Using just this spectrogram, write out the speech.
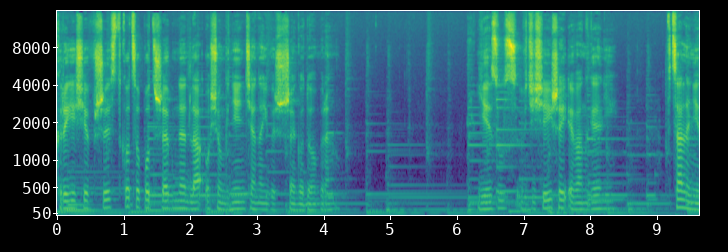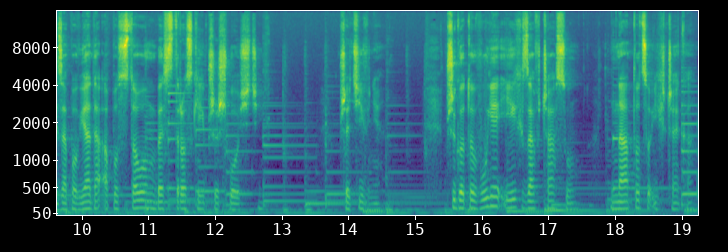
kryje się wszystko, co potrzebne dla osiągnięcia najwyższego dobra. Jezus w dzisiejszej Ewangelii wcale nie zapowiada apostołom beztroskiej przyszłości. Przeciwnie, przygotowuje ich zawczasu na to, co ich czeka.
